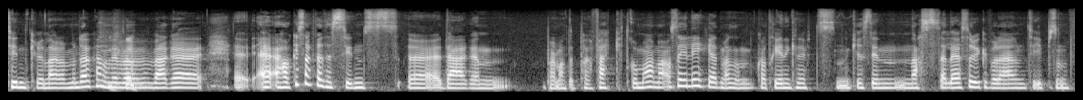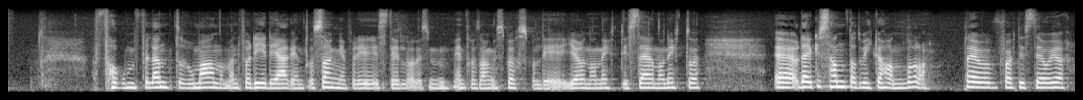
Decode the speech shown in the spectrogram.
tynt grunnlag. Men da kan det være Jeg, jeg har ikke sagt at jeg syns eh, det er en på en måte perfekt roman. Altså I likhet med sånn Katrine Knutsen, Kristin Næss. Jeg leser du ikke for den type sånn formfullendte romaner, men fordi de er interessante, fordi de stiller liksom interessante spørsmål, de gjør noe nytt, de ser noe nytt. Og, og det er jo ikke sant at hun ikke handler, da. Det er jo faktisk det hun gjør.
